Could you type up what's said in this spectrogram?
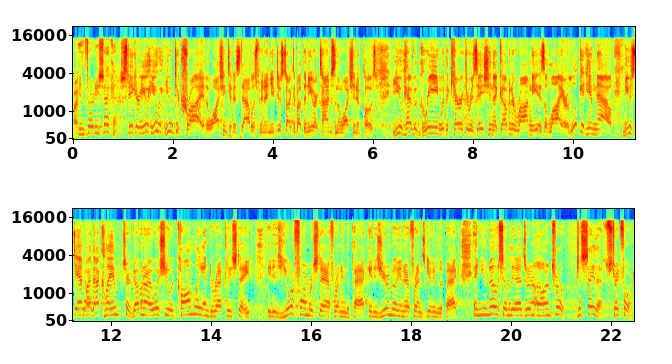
right. in 30 seconds. Speaker, you, you, you decry the Washington establishment, and you've just talked about the New York Times and the Washington Post. You have agreed with the characterization that Governor Romney is a liar. Look at him now. Do you stand well, by that claim? Sure, Governor. I wish you would calmly and directly state it is your former staff running the PAC, it is your millionaire friends giving to the PAC, and you know some of the ads are, are untrue. Just say that, straightforward.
